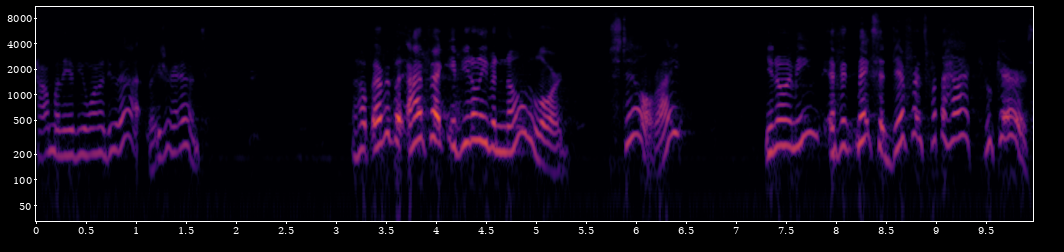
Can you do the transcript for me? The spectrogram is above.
How many of you want to do that? Raise your hands. I hope everybody, in fact, if you don't even know the Lord, still, right? You know what I mean? If it makes a difference, what the heck? Who cares?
